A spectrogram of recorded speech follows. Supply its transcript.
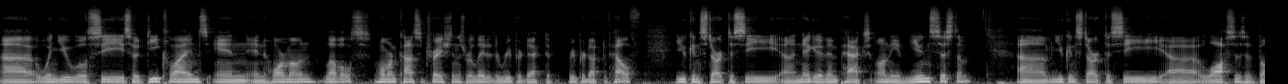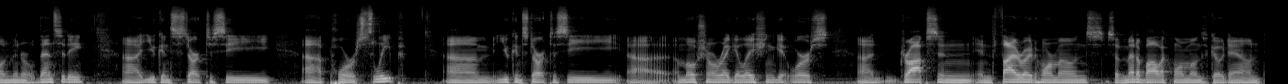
uh, when you will see so declines in in hormone levels, hormone concentrations related to reproductive reproductive health, you can start to see uh, negative impacts on the immune system. Um, you can start to see uh, losses of bone mineral density. Uh, you can start to see uh, poor sleep. Um, you can start to see uh, emotional regulation get worse, uh, drops in, in thyroid hormones, so metabolic hormones go down.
